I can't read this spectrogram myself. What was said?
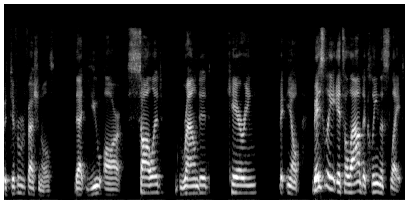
with different professionals that you are solid, grounded, caring. You know, basically, it's allowed to clean the slate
